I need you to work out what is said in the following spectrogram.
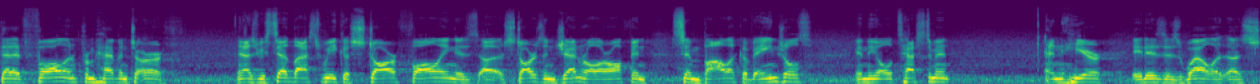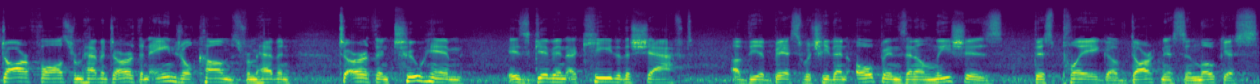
that had fallen from heaven to earth. And as we said last week, a star falling is uh, stars in general are often symbolic of angels in the Old Testament. And here it is as well. A, star falls from heaven to earth, an angel comes from heaven to earth, and to him is given a key to the shaft of the abyss, which he then opens and unleashes this plague of darkness and locusts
